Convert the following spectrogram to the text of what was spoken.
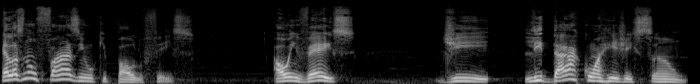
elas não fazem o que Paulo fez. Ao invés de lidar com a rejeição,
